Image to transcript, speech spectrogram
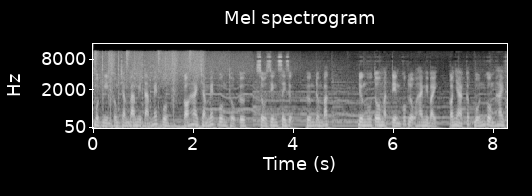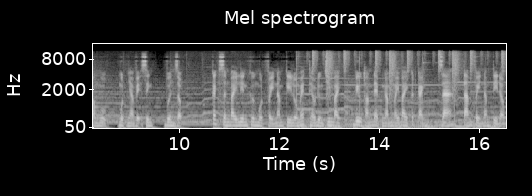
1038 m2, có 200 m2 thổ cư, sổ riêng xây dựng, hướng Đông Bắc. Đường ô tô mặt tiền quốc lộ 27, có nhà cấp 4 gồm 2 phòng ngủ, một nhà vệ sinh, vườn rộng. Cách sân bay Liên Khương 1,5 km theo đường chim bay, view thoáng đẹp ngắm máy bay cất cánh, giá 8,5 tỷ đồng.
